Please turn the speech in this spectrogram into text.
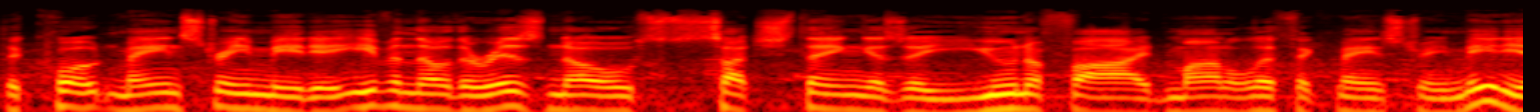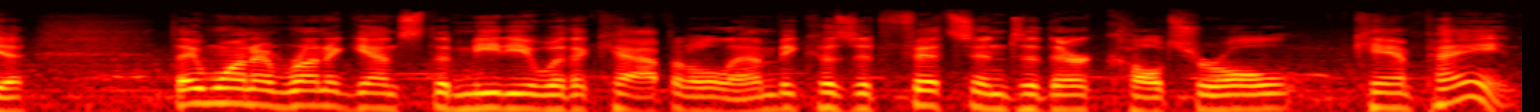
the quote mainstream media, even though there is no such thing as a unified monolithic mainstream media they want to run against the media with a capital M because it fits into their cultural campaign.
